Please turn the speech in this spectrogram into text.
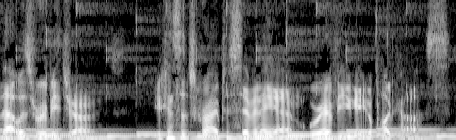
That was Ruby Jones. You can subscribe to 7am wherever you get your podcasts.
